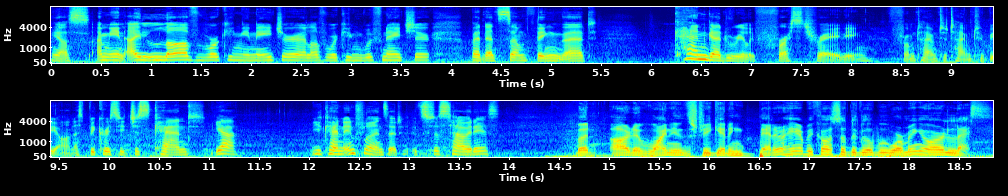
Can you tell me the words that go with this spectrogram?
Yes, I mean I love working in nature. I love working with nature, but that's something that can get really frustrating from time to time to be honest because you just can't yeah you can't influence it it's just how it is But are the wine industry getting better here because of the global warming or less?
